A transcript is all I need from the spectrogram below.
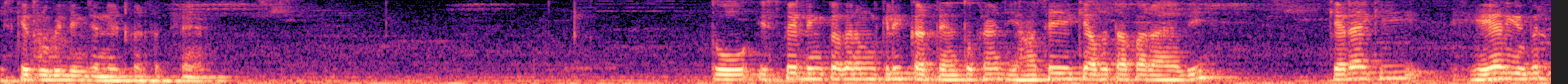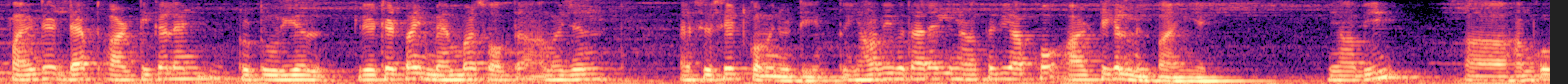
इसके थ्रू भी लिंक जनरेट कर सकते हैं। तो इस पर लिंक पे अगर हम क्लिक करते हैं तो फ्रेंड्स यहाँ से ये क्या बता पा रहा है अभी? कह रहा है कि here you will find a depth article and tutorial created by members of the Amazon associate community तो यहाँ भी बता रहा है कि यहाँ पे भी आपको आर्टिकल मिल पाएँगे। यहाँ भी आ, हमको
